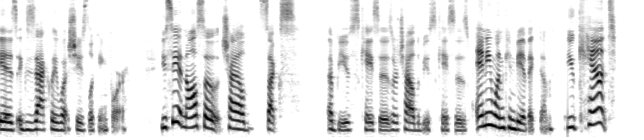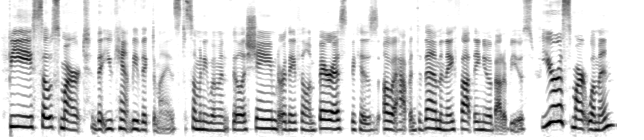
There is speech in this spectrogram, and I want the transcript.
is exactly what she's looking for. You see it in also child sex abuse cases or child abuse cases. Anyone can be a victim. You can't be so smart that you can't be victimized. So many women feel ashamed or they feel embarrassed because, oh, it happened to them and they thought they knew about abuse. You're a smart woman.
